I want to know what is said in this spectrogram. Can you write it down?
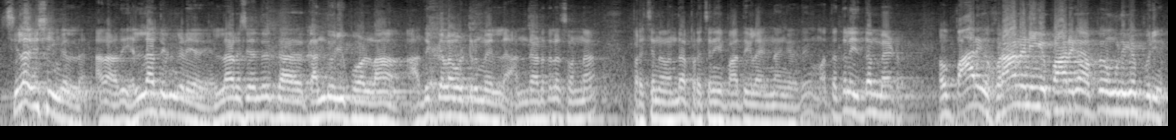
சில விஷயங்கள்ல அதாவது எல்லாத்துக்கும் கிடையாது. எல்லாரும் சேர்ந்து த- கந்தூரி போடலாம். அதுக்கெல்லாம் ஒற்றுமை இல்லை. அந்த இடத்துல சொன்னால் பிரச்சனை வந்தால் பிரச்சனையை பார்த்துக்கலாம் என்னங்கிறது. மொத்தத்தில் இதுதான் மேட்ரு அப்போ பாருங்க குரானை நீங்கள் பாருங்க அப்போ உங்களுக்கே புரியும்.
